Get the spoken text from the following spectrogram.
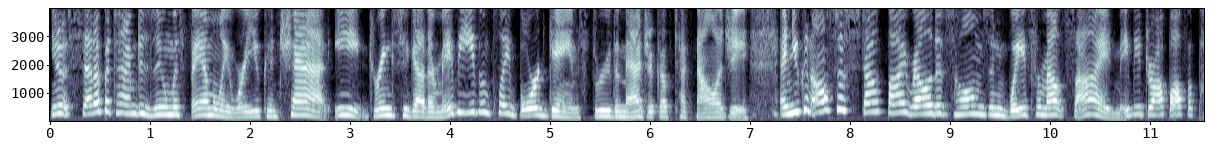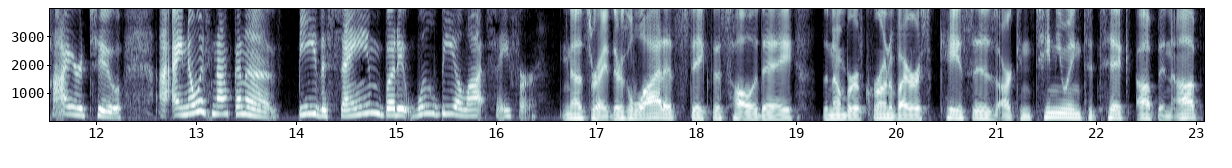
You know, set up a time to Zoom with family where you can chat, eat, drink together, maybe even play board games through the magic of technology. And you can also stop by relatives' homes and wave from outside, maybe drop off a pie or two. I know it's not gonna be the same, but it will be a lot safer. That's right. There's a lot at stake this holiday. The number of coronavirus cases are continuing to tick up and up.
